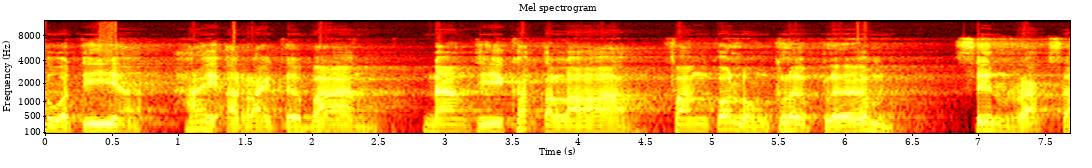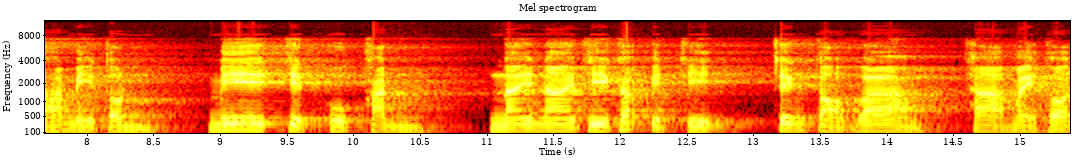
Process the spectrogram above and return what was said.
ตัวเตี้ยให้อะไรเธอบ้าง นางทีฆตลา ฟังก็หลงเคลิบเคลิ้มสิ้นรักสามีตน มีจิตผูกพัน ในนายทีฆปิติจึงตอบว่า ถ้าไม่ทอด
